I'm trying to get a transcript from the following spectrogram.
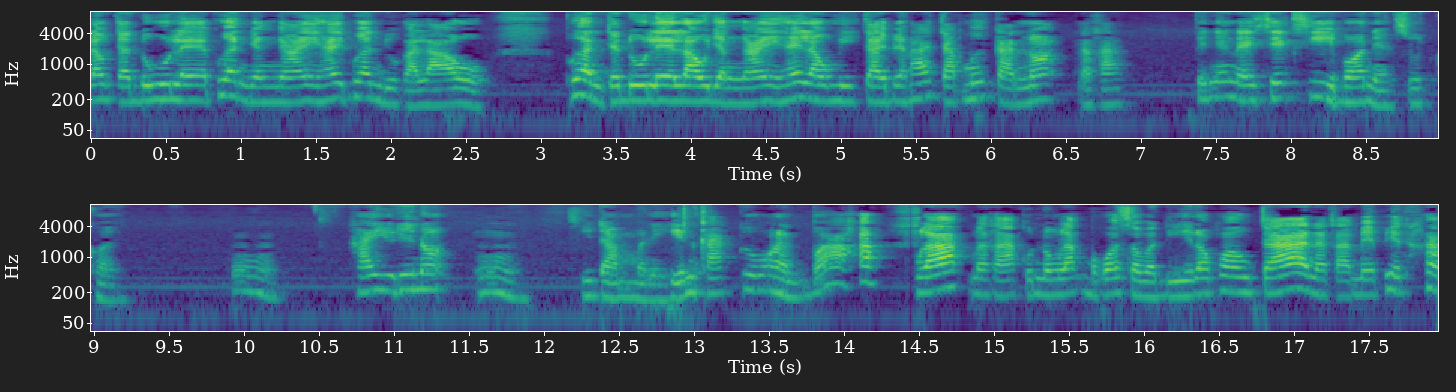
เราจะดูแลเพื่อนยังไง ให้เพื่อนอยู่กับเรา เพื่อนจะดูแลเราอยังไง ให้เรามีใจไปพาจับมือกันเนาะนะคะ เป็นยังไงเซ็กซี่บอเนี่ยสุดคอยอืมใครอยู่ด้เนาะอืมสีดำมันนี่เห็นคักคือวานบ้ารักนะคะ คุณนงรักบอกว่าสวัสดีเราพ้องจ้านะคะแม่เพชรฮ่า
